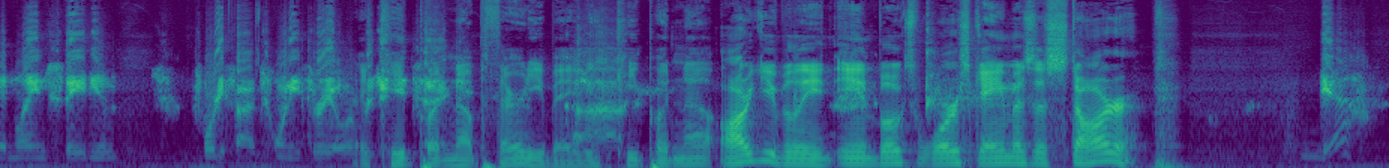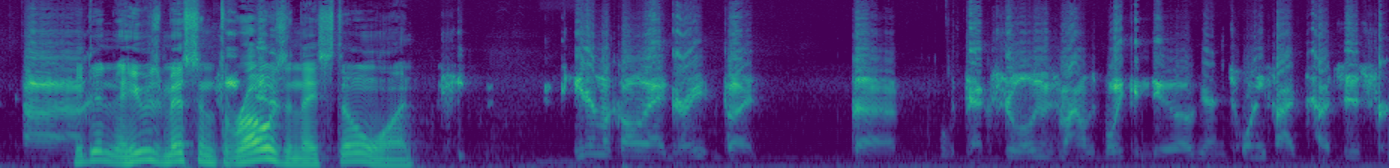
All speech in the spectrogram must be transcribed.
in Lane Stadium, 45-23 over They Virginia keep Tech. putting up thirty, baby. Keep putting up. Arguably, Ian Book's worst game as a starter. Yeah. Uh, He didn't. He was missing throws, and they still won. he didn't look all that great, but the Dexter Williams, Miles Boykin duo getting 25 touches for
